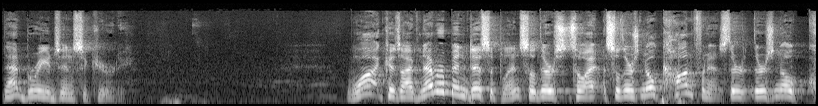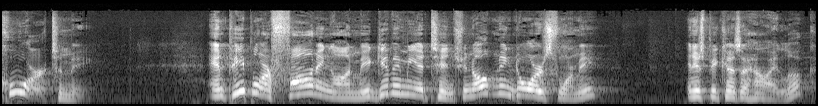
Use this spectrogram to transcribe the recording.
That breeds insecurity. Why? Because I've never been disciplined, so there's, so I, so there's no confidence, there, there's no core to me. And people are fawning on me, giving me attention, opening doors for me, and it's because of how I look.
